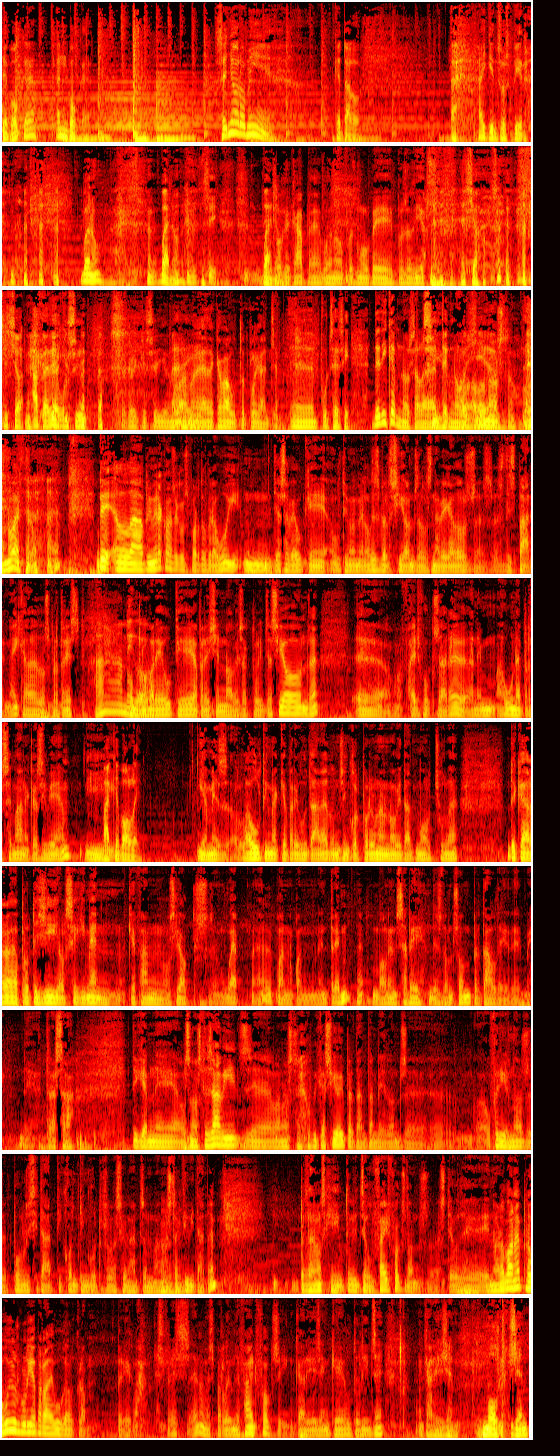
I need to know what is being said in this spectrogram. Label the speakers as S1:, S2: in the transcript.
S1: de boca en boca. Senyor Omí, què tal? Ah, ai, quin sospir.
S2: Bueno,
S1: bueno,
S2: sí,
S1: Bueno.
S2: el que cap, eh? Bueno, pues molt bé, pues adiós.
S1: això, això, apa, adéu.
S2: Sí, jo crec que seria una bona manera d'acabar-ho tot plegat ja.
S1: Eh, potser sí. Dediquem-nos a la
S2: sí,
S1: tecnologia.
S2: A, a lo nostre, a lo nuestro. Eh? Bé, la primera cosa que us porto per avui, mm, ja sabeu que últimament les versions dels navegadors es, es disparen, eh? cada dos per tres
S1: Ah, amigo.
S2: comprovareu que apareixen noves actualitzacions, eh? Eh, el Firefox ara anem a una per setmana quasi bé, eh? I,
S1: Va, que vole.
S2: i a més l'última que ha aparegut ara doncs incorpora una novetat molt xula de cara a protegir el seguiment que fan els llocs web eh, quan, quan entrem eh, volen saber des d'on som per tal de, de, bé, de traçar diguem-ne els nostres hàbits eh, la nostra ubicació i per tant també doncs, eh, oferir-nos publicitat i continguts relacionats amb la nostra activitat eh? per tant, els que utilitzeu Firefox, doncs esteu d'enhorabona, però avui us volia parlar de Google Chrome perquè clar, després eh, només parlem de Firefox i encara hi ha gent que utilitza encara hi ha gent, molta gent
